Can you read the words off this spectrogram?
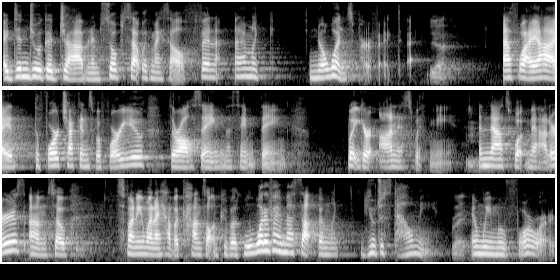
I didn't do a good job, and I'm so upset with myself. And, and I'm like, no one's perfect. Yeah. FYI, the four check ins before you, they're all saying the same thing. But you're honest with me. And that's what matters. Um, so it's funny when I have a consult and people are like, well, what if I mess up? I'm like, you just tell me. Right. And we move forward.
